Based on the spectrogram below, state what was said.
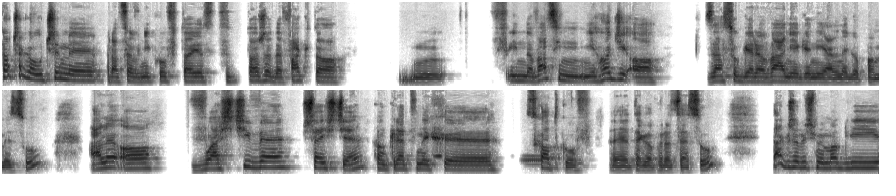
to, czego uczymy pracowników, to jest to, że de facto mm, w innowacji nie chodzi o zasugerowanie genialnego pomysłu, ale o właściwe przejście konkretnych e, schodków e, tego procesu, tak żebyśmy mogli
